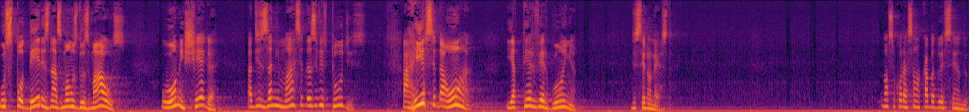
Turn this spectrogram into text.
os poderes nas mãos dos maus, o homem chega a desanimar-se das virtudes, a rir-se da honra e a ter vergonha de ser honesto. Nosso coração acaba adoecendo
